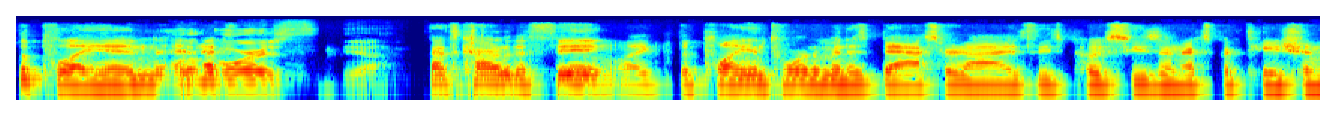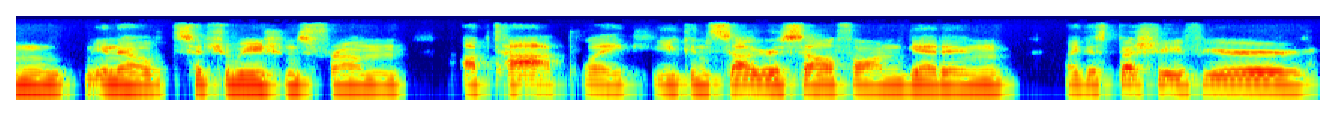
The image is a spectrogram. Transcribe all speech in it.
The play in. Or, or is yeah. That's kind of the thing. Like the play in tournament has bastardized these postseason expectation, you know, situations from up top. Like you can sell yourself on getting like especially if you're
